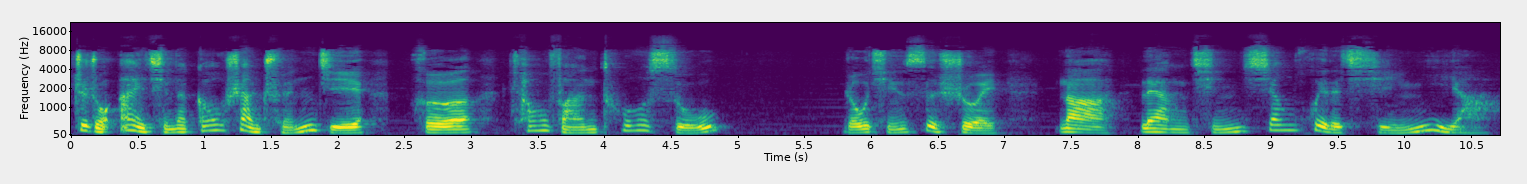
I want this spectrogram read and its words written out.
这种爱情的高尚纯洁和超凡脱俗。柔情似水，那两情相会的情谊啊，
